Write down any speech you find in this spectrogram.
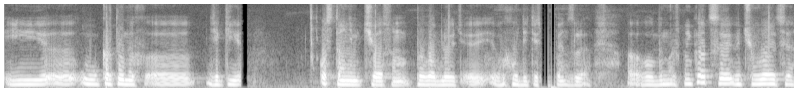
І е, у картинах, е, які останнім часом приваблюють, е, виходять із пензля Володимира Шпанька, це відчувається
